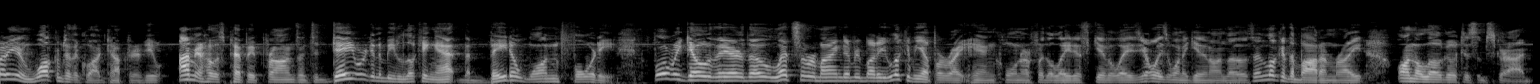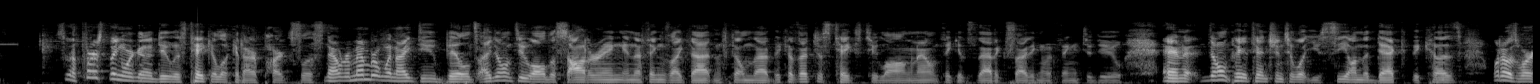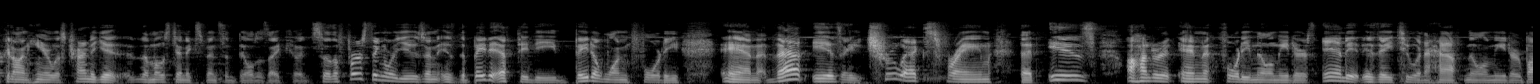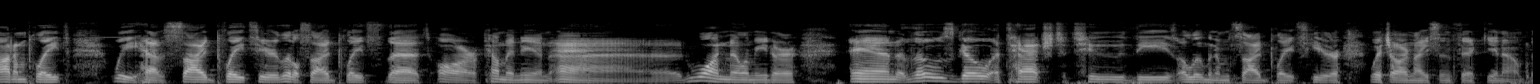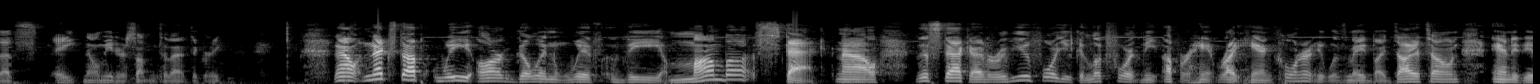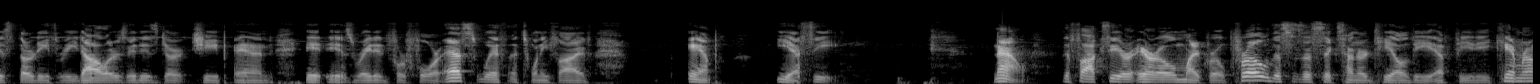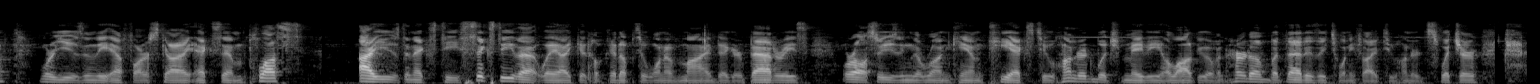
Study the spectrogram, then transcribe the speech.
everybody, and welcome to the Quadcopter Review. I'm your host, Pepe Prawns, and today we're going to be looking at the Beta 140. Before we go there, though, let's remind everybody, look in the upper right-hand corner for the latest giveaways. You always want to get in on those, and look at the bottom right on the logo to subscribe. So the first thing we're going to do is take a look at our parts list. Now remember when I do builds, I don't do all the soldering and the things like that and film that because that just takes too long and I don't think it's that exciting of a thing to do. And don't pay attention to what you see on the deck because what I was working on here was trying to get the most inexpensive build as I could. So the first thing we're using is the Beta FPV Beta 140 and that is a Tru-X frame that is 140 millimeters and it is a two and a half millimeter bottom plate. We have side plates here, little side plates that are coming in at one millimeter and those go attached to these aluminum side plates here, which are nice and thick, you know, that's 8 millimeters, something to that degree. Now, next up, we are going with the Mamba stack. Now, this stack I have a review for. You can look for it in the upper hand, right-hand corner. It was made by Diatone, and it is $33. It is dirt cheap, and it is rated for 4S with a 25 amp ESC. Now, the Foxeer Arrow Micro Pro. This is a 600 TLV FPV camera. We're using the FrSky XM Plus. I used an XT60, that way I could hook it up to one of my bigger batteries. We're also using the Runcam TX200, which maybe a lot of you haven't heard of, but that is a 25200 switcher.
